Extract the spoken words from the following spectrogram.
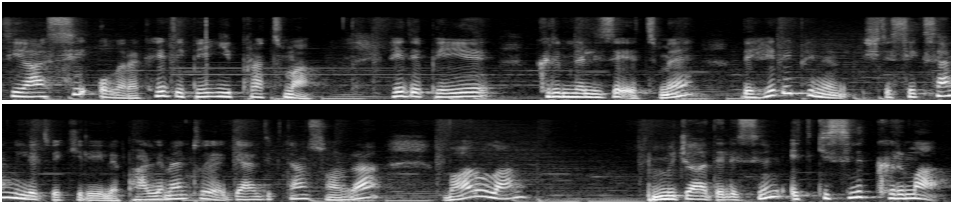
Siyasi olarak HDP'yi yıpratma, HDP'yi kriminalize etme ve HDP'nin işte 80 milletvekiliyle parlamentoya geldikten sonra var olan mücadelesinin etkisini kırma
